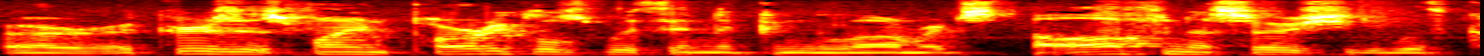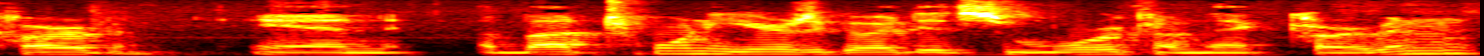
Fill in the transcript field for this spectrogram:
or occurs as fine particles within the conglomerates, often associated with carbon. And about 20 years ago, I did some work on that carbon.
